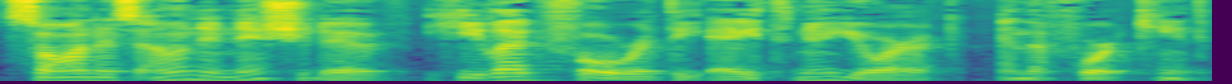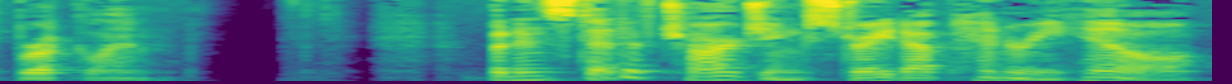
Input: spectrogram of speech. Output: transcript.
So on his own initiative, he led forward the 8th New York and the 14th Brooklyn. But instead of charging straight up Henry Hill,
